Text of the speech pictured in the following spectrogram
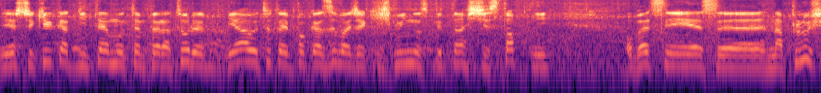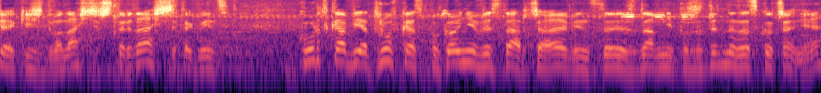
Jeszcze kilka dni temu temperatury miały tutaj pokazywać jakieś minus 15 stopni. Obecnie jest e, na plusie jakieś 12-14, tak więc kurtka, wiatrówka spokojnie wystarcza, więc to jest dla mnie pozytywne zaskoczenie.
